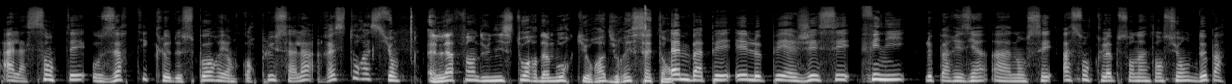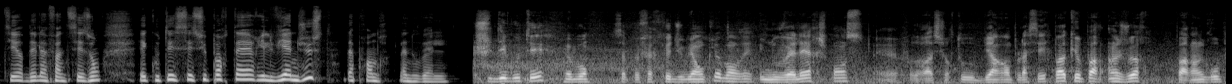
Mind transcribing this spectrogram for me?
à la santé, aux articles de sport et encore plus à la restauration. La fin d'une histoire d'amour qui aura duré 7 ans. Mbappé et le PSG, c'est fini le Parisien a annoncé à son club son intention de partir dès la fin de saison. Écoutez ses supporters, ils viennent juste d'apprendre la nouvelle. Je suis dégoûté, mais bon, ça peut faire que du bien au club en vrai. Une nouvelle ère, je pense. Il faudra surtout bien remplacer. Pas que par un joueur, par un groupe.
